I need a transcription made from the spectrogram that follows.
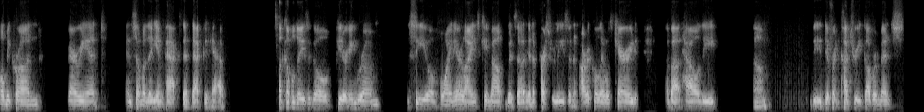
Omicron variant and some of the impacts that that could have. A couple days ago, Peter Ingram, the CEO of Hawaiian Airlines, came out with a, in a press release and an article that was carried about how the um, the different country governments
